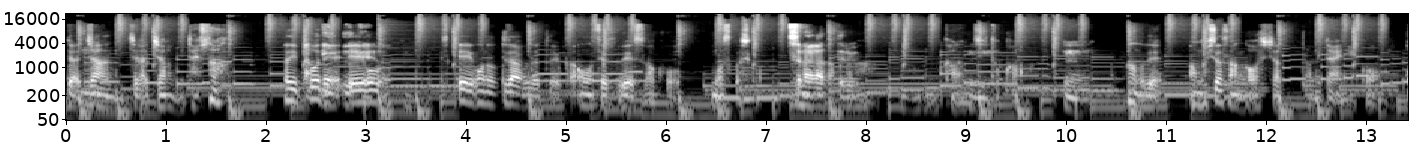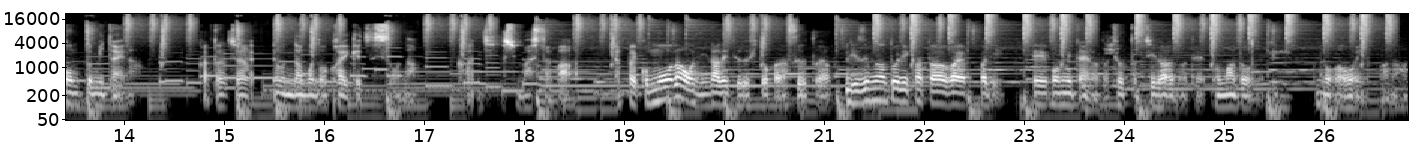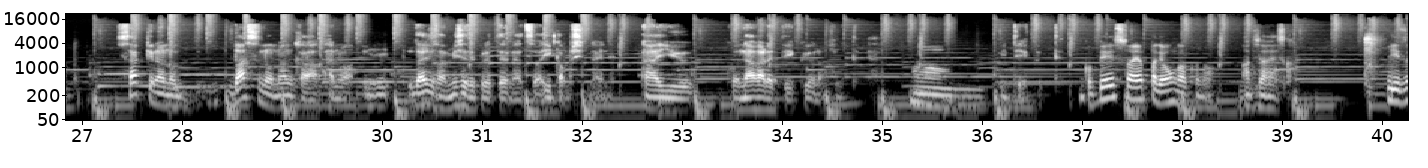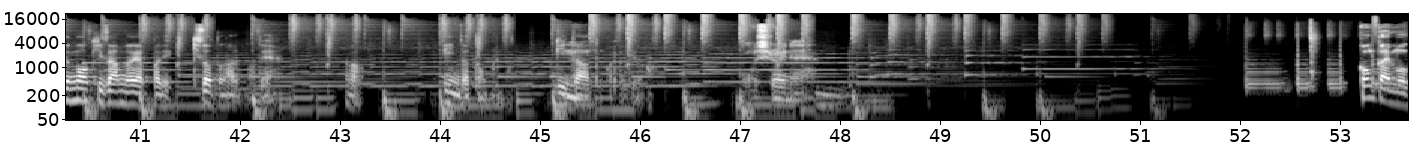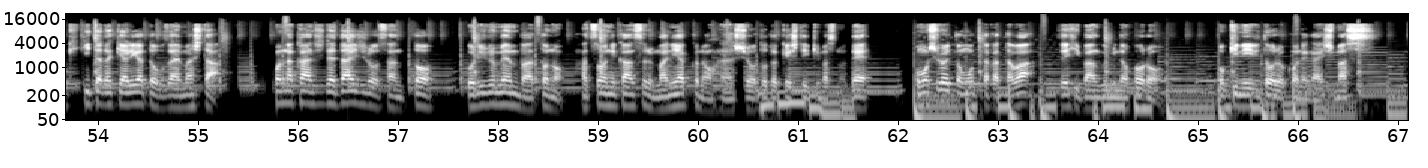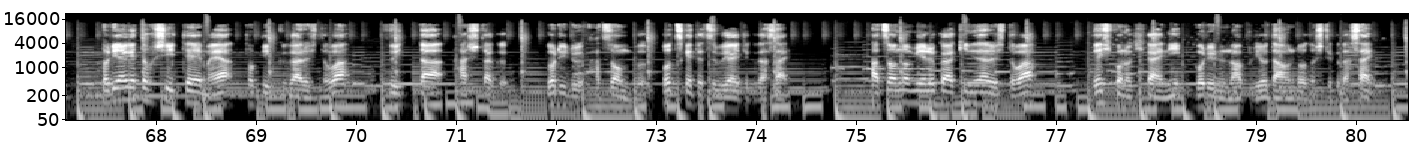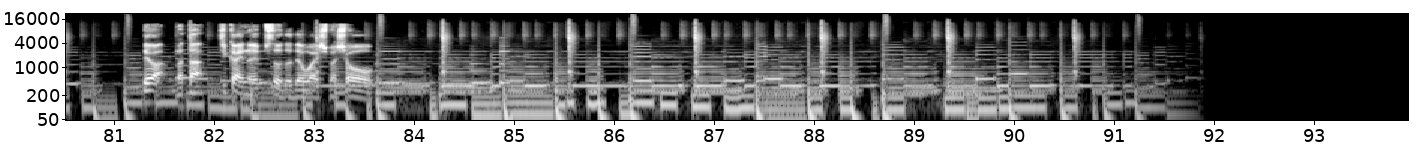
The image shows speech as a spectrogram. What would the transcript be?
じゃあじゃんじゃあじゃんみたいな。一方で英語英語のトラブルというか音節ベースはこうもう少しこうつながってる。感じとか、うん。なのであの久さんがおっしゃったみたいにこう音符みたいな形はいろんなものを解決しそうな感じがしましたがやっぱりこうモーダ音に慣れてる人からするとリズムの取り方がやっぱり英語みたいなのとちょっと違うので戸惑うのが多いのかなと。さっきのあのバスのなんかあの大丈夫さん見せてくれたようなやつはいいかもしれないね。ああいうこう流れていくようなもので見ていくって。こうベースはやっぱり音楽のあれじゃないですかリズムを刻むやっぱり基礎となるのでいいんだと思いますギターとかよりは。面白いね。今回もお聞きいただきありがとうございました。こんな感じで大二郎さんとゴリルメンバーとの発音に関するマニアックなお話をお届けしていきますので、面白いと思った方は、ぜひ番組のフォロー、お気に入り登録お願いします。取り上げてほしいテーマやトピックがある人は、Twitter、ハッシュタグ、ゴリル発音部をつけてつぶやいてください。発音の見える化が気になる人は、ぜひこの機会にゴリルのアプリをダウンロードしてください。ではまた次回のエピソードでお会いしましょう。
